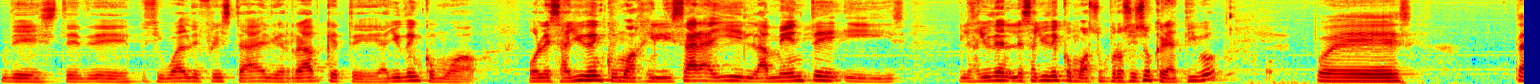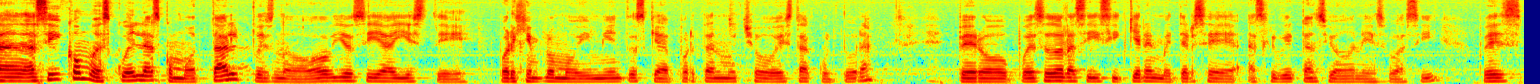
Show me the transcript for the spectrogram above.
de este, de, pues igual de freestyle y rap que te ayuden como o les ayuden como a agilizar ahí la mente y les ayuden, les ayude como a su proceso creativo. Pues así como escuelas como tal, pues no, obvio sí hay este, por ejemplo, movimientos que aportan mucho esta cultura, pero pues ahora sí si quieren meterse a escribir canciones o así, pues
